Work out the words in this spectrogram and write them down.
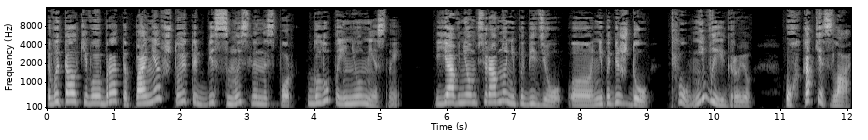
Выталкиваю брата, поняв, что это бессмысленный спор, глупый и неуместный. Я в нем все равно не победю, э, не побежду. Фу, не выиграю. Ох, как я зла!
